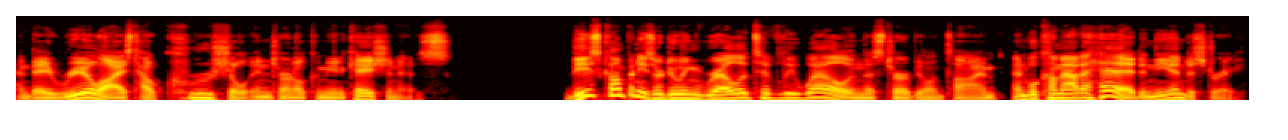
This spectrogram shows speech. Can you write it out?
and they realized how crucial internal communication is. These companies are doing relatively well in this turbulent time and will come out ahead in the industry.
